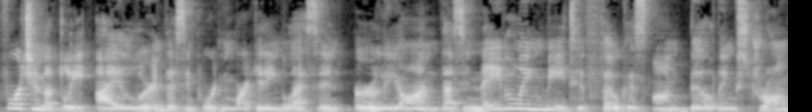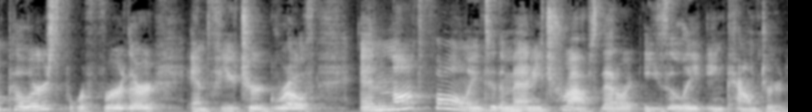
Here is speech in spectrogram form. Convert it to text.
Fortunately, I learned this important marketing lesson early on, thus enabling me to focus on building strong pillars for further and future growth and not fall into the many traps that are easily encountered.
